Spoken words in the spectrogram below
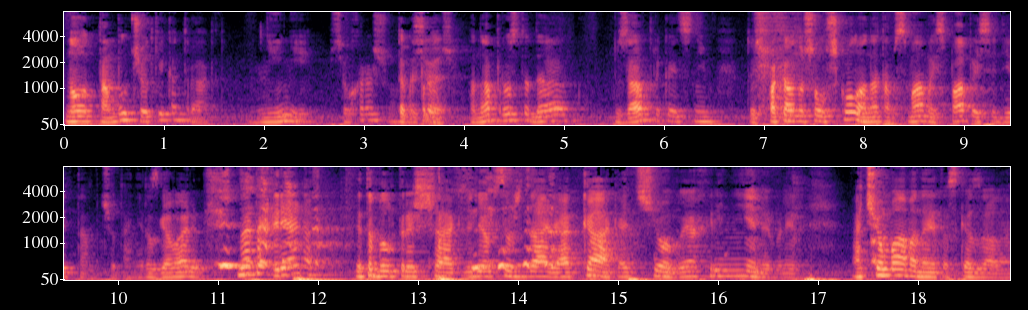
Но там был четкий контракт. Не-не, все хорошо. Так? Она просто, да, завтракает с ним. То есть, пока он ушел в школу, она там с мамой, с папой сидит, там что-то они разговаривают. Ну, это реально, это был трешак, меня обсуждали, а как, а что, вы охренели, блин. А что мама на это сказала?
